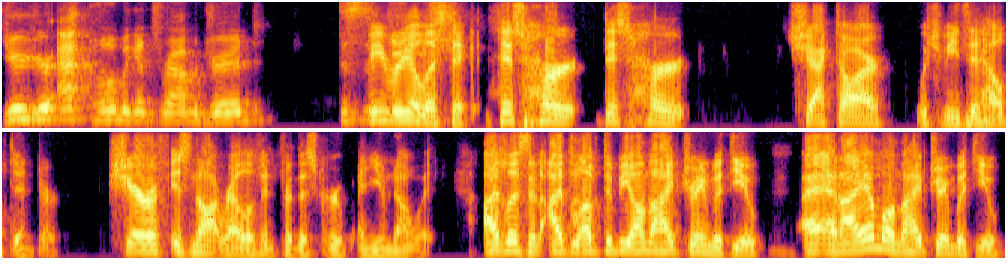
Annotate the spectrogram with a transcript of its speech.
you're you're at home against Real Madrid. This is be realistic. This hurt. This hurt Shakhtar, which means it helped Inter. Sheriff is not relevant for this group, and you know it. I listen. I'd love to be on the hype train with you, and I am on the hype train with you.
